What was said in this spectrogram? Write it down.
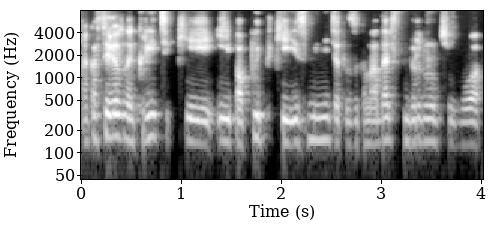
как серьезной критики и попытки изменить это законодательство, вернуть его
